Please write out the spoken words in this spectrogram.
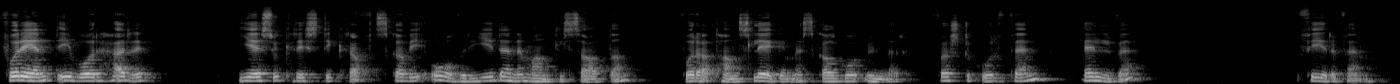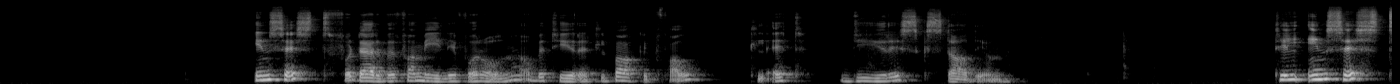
Forent i vår Herre Jesu Kristi kraft skal vi overgi denne mann til Satan for at hans legeme skal gå under. Første kor 5, 11, 4, 5. Incest forderver familieforholdene og betyr et tilbakefall til et dyrisk stadium. Til incest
